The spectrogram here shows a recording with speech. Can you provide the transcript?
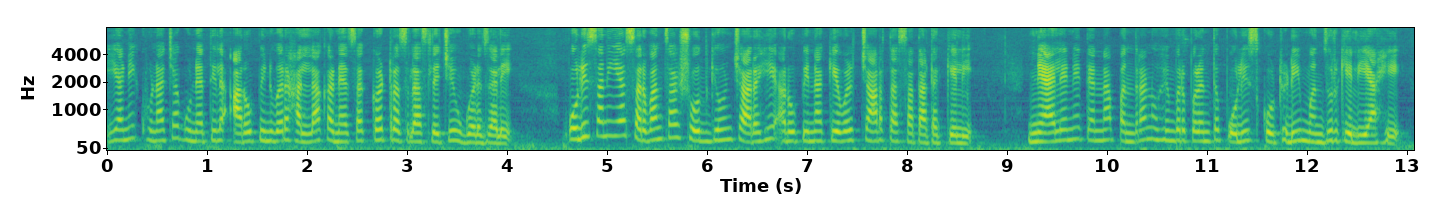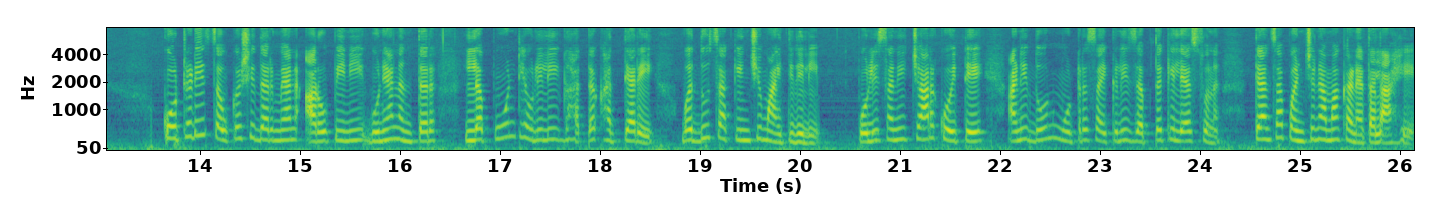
यांनी खुनाच्या गुन्ह्यातील आरोपींवर हल्ला करण्याचा कट रचला असल्याचे उघड झाले. पोलिसांनी या सर्वांचा शोध घेऊन चारही आरोपींना केवळ चार तासात अटक केली. न्यायालयाने त्यांना पंधरा नोव्हेंबरपर्यंत पोलीस कोठडी मंजूर केली आहे. कोठडी चौकशी दरम्यान आरोपींनी गुन्ह्यानंतर लपवून ठेवलेली घातक हत्यारे व दुचाकींची माहिती दिली. पोलिसांनी चार कोयते आणि दोन मोटरसायकली जप्त केल्या असून त्यांचा पंचनामा करण्यात आला आहे.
